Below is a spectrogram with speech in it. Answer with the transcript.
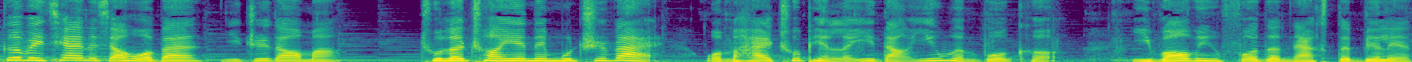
各位亲爱的小伙伴，你知道吗？除了创业内幕之外，我们还出品了一档英文播客《Evolving for the Next Billion》。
